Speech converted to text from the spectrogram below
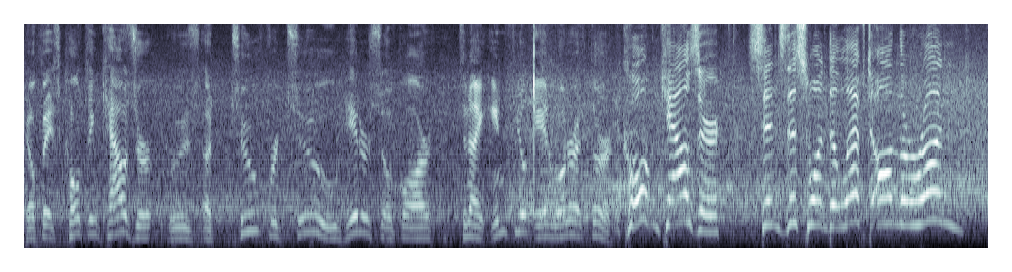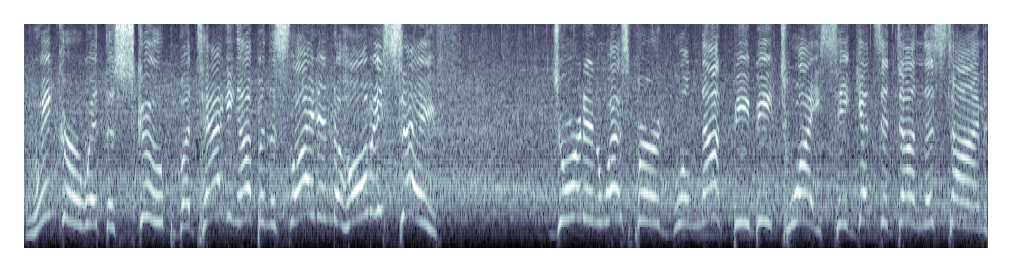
He'll face Colton Cowser, who's a two for two hitter so far tonight, infield and runner at third. Colton Cowser sends this one to left on the run. Winker with the scoop, but tagging up in the slide into home, he's safe. Jordan Westburg will not be beat twice. He gets it done this time,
